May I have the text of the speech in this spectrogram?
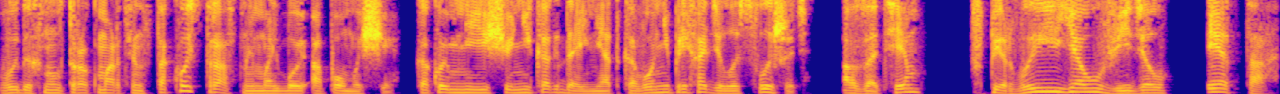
Выдохнул Трок Мартин с такой страстной мольбой о помощи, какой мне еще никогда и ни от кого не приходилось слышать. А затем, впервые я увидел это.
